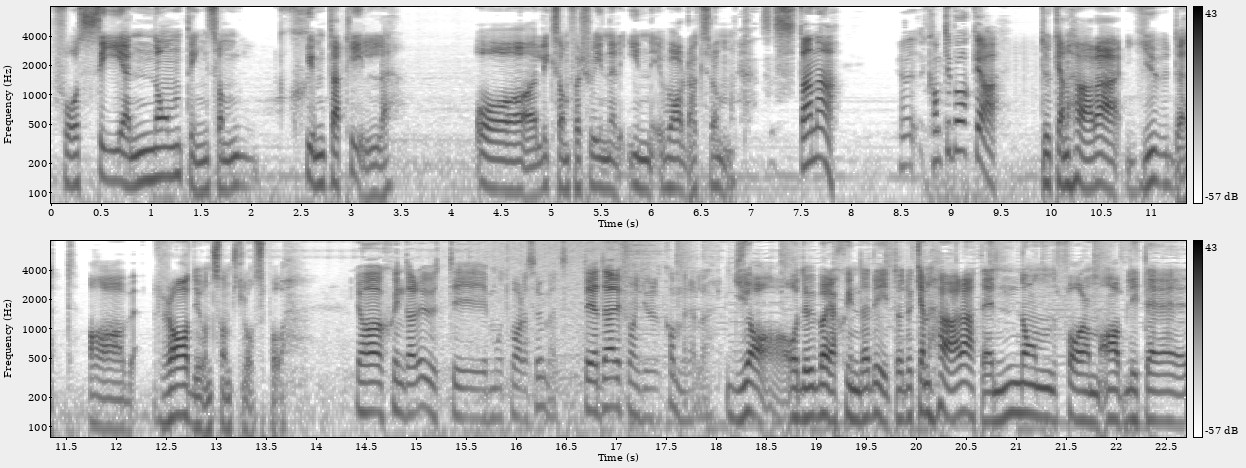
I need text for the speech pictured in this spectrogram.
få se någonting som skymtar till och liksom försvinner in i vardagsrummet. Stanna! Kom tillbaka! Du kan höra ljudet av radion som slås på. Jag skyndar ut i, mot vardagsrummet. Det är därifrån ljudet kommer eller? Ja, och du börjar skynda dit och du kan höra att det är någon form av lite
